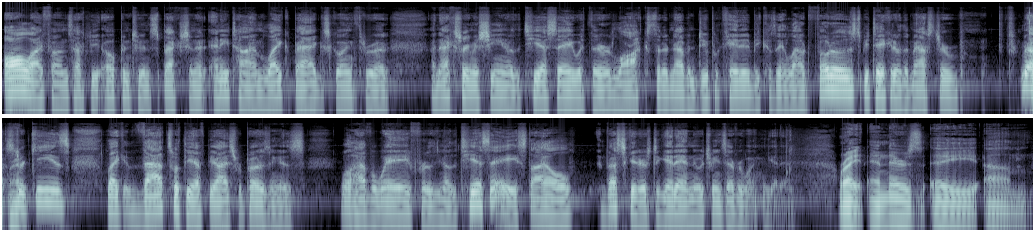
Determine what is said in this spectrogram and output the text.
all iPhones have to be open to inspection at any time, like bags going through a, an x ray machine or the TSA with their locks that have now been duplicated because they allowed photos to be taken of the master master right. keys. Like that's what the FBI is proposing is we'll have a way for, you know, the TSA style investigators to get in, which means everyone can get in. Right. And there's a um,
